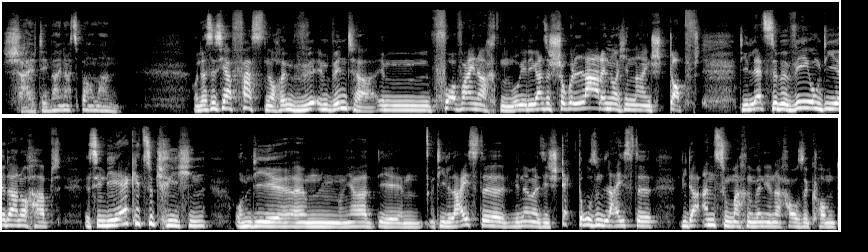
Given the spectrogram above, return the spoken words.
schalt den Weihnachtsbaum an. Und das ist ja fast noch im, im Winter, im Vorweihnachten, wo ihr die ganze Schokolade in euch hineinstopft. Die letzte Bewegung, die ihr da noch habt, ist in die Ecke zu kriechen um die, ähm, ja, die, die Leiste, wie nennen wir sie, Steckdosenleiste wieder anzumachen, wenn ihr nach Hause kommt.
